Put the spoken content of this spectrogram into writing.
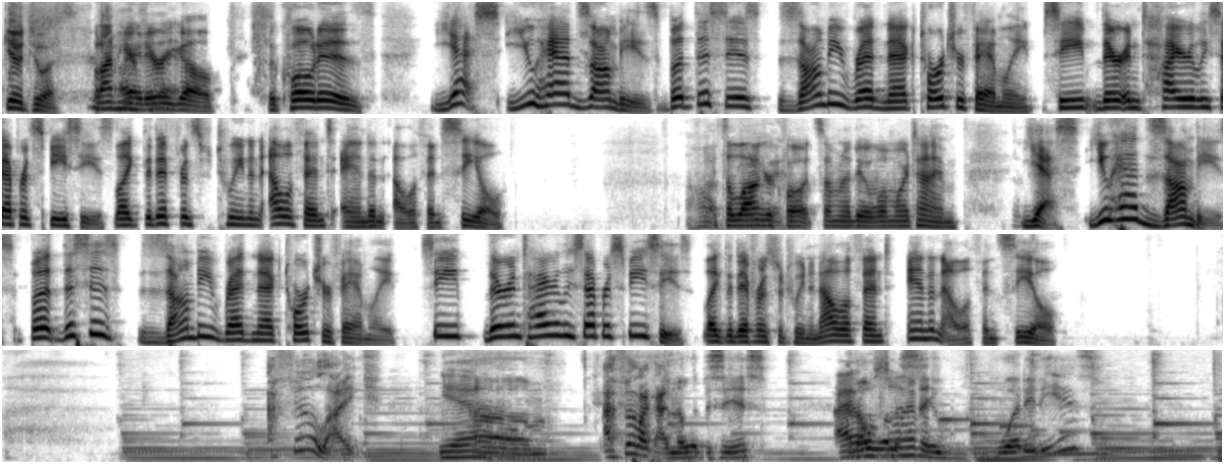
give it to us. But I'm here. right, for here we go. The quote is Yes, you had zombies, but this is zombie redneck torture family. See, they're entirely separate species, like the difference between an elephant and an elephant seal. Oh, It's a longer quote, so I'm going to do it one more time. Yes, you had zombies, but this is zombie redneck torture family. See, they're entirely separate species, like the difference between an elephant and an elephant seal. Feel like, Yeah. um, I feel like I know what this is. I, I, don't want to say what it is.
